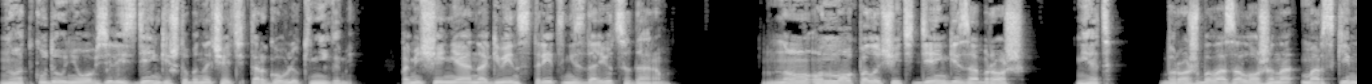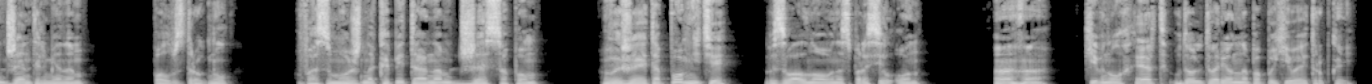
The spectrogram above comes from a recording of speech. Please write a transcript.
Но откуда у него взялись деньги, чтобы начать торговлю книгами? Помещения на Гвин-стрит не сдаются даром. Ну, он мог получить деньги за брошь. Нет, брошь была заложена морским джентльменом. Пол вздрогнул. Возможно, капитаном Джессопом. Вы же это помните? Взволнованно спросил он. «Ага», – кивнул Херт, удовлетворенно попыхивая трубкой.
